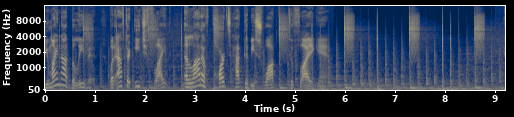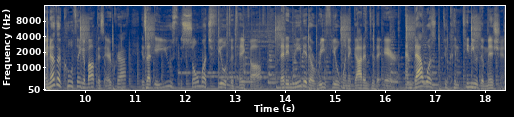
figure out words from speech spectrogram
You might not believe it, but after each flight, a lot of parts had to be swapped to fly again. Another cool thing about this aircraft is that it used so much fuel to take off that it needed a refuel when it got into the air, and that was to continue the mission.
